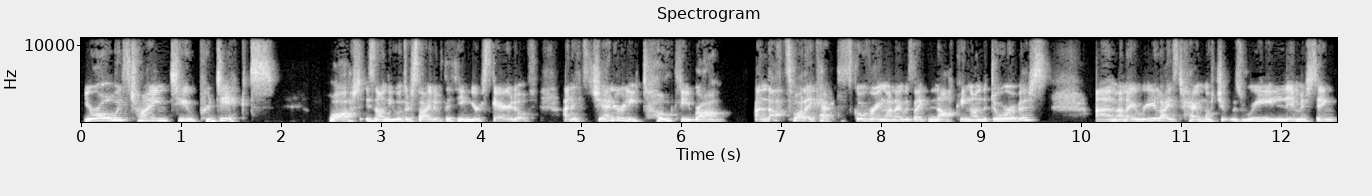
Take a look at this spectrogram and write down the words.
You're always trying to predict what is on the other side of the thing you're scared of. And it's generally totally wrong. And that's what I kept discovering when I was like knocking on the door of it. Um, and I realized how much it was really limiting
